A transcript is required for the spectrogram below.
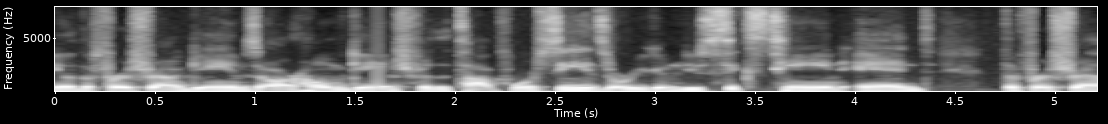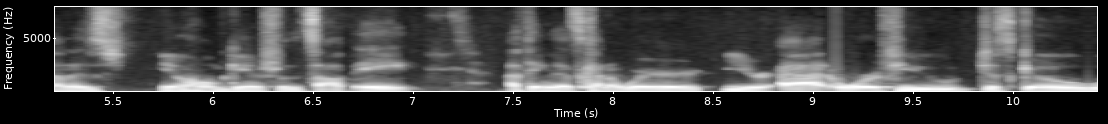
you know the first round games are home games for the top four seeds, or you're going to do 16 and the first round is you know home games for the top eight. I think that's kind of where you're at. Or if you just go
